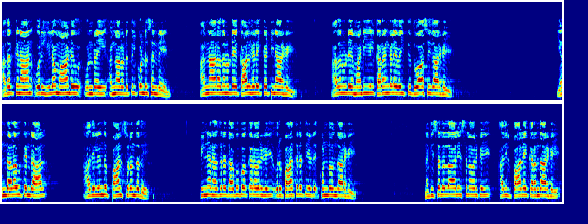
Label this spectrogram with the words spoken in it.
அதற்கு நான் ஒரு இளம் ஆடு ஒன்றை அன்னாரிடத்தில் கொண்டு சென்றேன். அன்னார் அதனுடைய கால்களை கட்டினார்கள். அதனுடைய மடியில் கரங்களை வைத்து துவா செய்தார்கள். எந்த அளவுக்கென்றால் அதிலிருந்து பால் சுரந்தது. பின்னர் ஹசரத் அபுபக்கர் அவர்கள் ஒரு பாத்திரத்தை எடு- கொண்டு வந்தார்கள். நபி சொல்லா அலிஸ்லாம் அவர்கள் அதில் பாலை கறந்தார்கள்.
